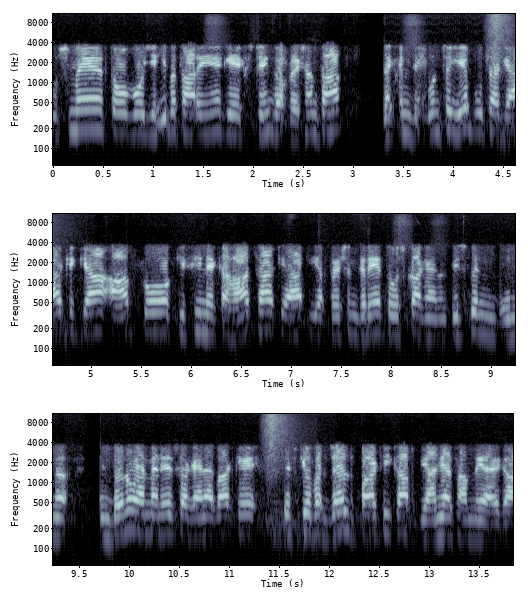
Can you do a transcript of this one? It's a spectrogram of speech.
उसमें तो वो यही बता रही हैं कि एक स्टिंग ऑपरेशन था। लेकिन उनसे ये पूछा गया कि क्या आपको किसी ने कहा था कि आप ये ऑपरेशन करें? तो उसका इस पर इन, इन दोनों एमएनएस का कहना था कि इसके ऊपर जल्द पार्टी का बयानिया सामने आएगा।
